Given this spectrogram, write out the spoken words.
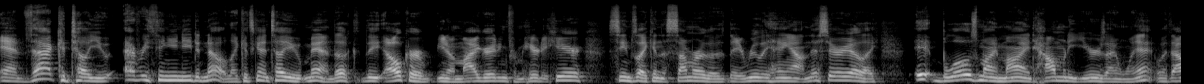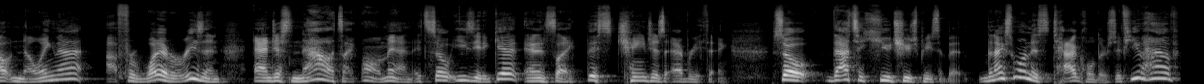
and that could tell you everything you need to know. Like it's going to tell you man look the elk are you know migrating from here to here. Seems like in the summer they really hang out in this area. Like it blows my mind how many years i went without knowing that uh, for whatever reason. And just now it's like oh man it's so easy to get and it's like this changes everything. So that's a huge huge piece of it. The next one is tag holders. If you have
